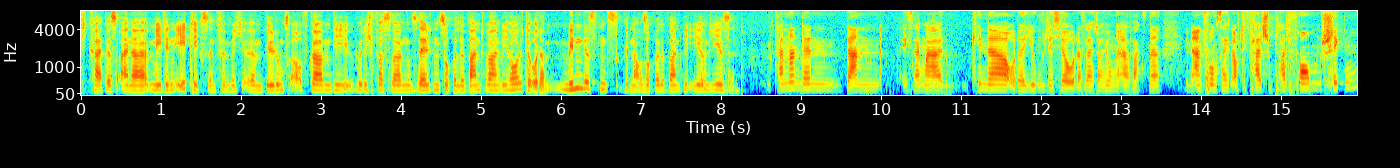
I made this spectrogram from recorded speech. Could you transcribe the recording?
Medienkritikfähigkeit ist einer Medienethik, sind für mich ähm, Bildungsaufgaben, die, würde ich fast sagen, selten so relevant waren wie heute oder mindestens genauso relevant wie eh und je sind. Kann man denn dann, ich sage mal, Kinder oder Jugendliche oder vielleicht auch junge Erwachsene in Anführungszeichen auf die falschen Plattformen schicken.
